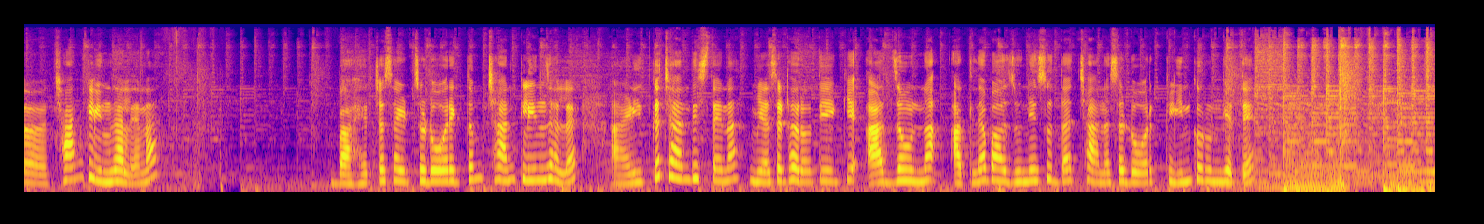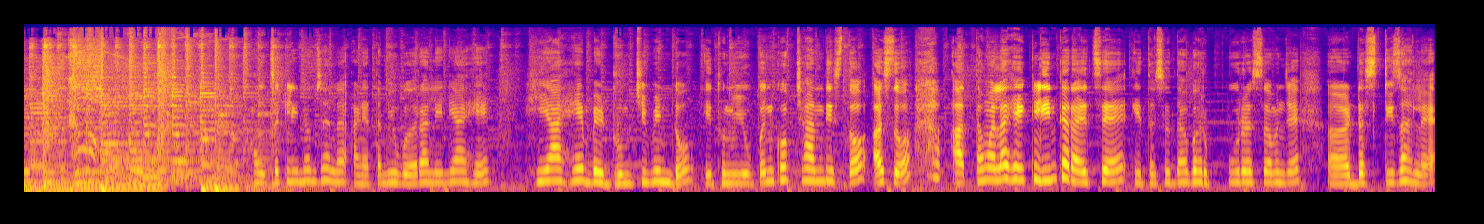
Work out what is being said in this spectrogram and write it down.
मस्त छान क्लीन झालं आहे ना? बाहेरच्या साईडचं डोअर एकदम छान क्लीन झालं आहे आणि इतकं छान दिसतंय ना? मी असं ठरवते की आज जाऊन ना आतल्या बाजूने सुद्धा छान असं डोअर क्लीन करून घेते. खालचं क्लीनअप झालं आणि आता मी वर आलेली आहे. ही आहे बेडरूमची विंडो इथून व्ह्यू पण खूप छान दिसतो. असो आता मला हे क्लीन करायचं आहे इथंसुद्धा भरपूर असं म्हणजे डस्टी झालं आहे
